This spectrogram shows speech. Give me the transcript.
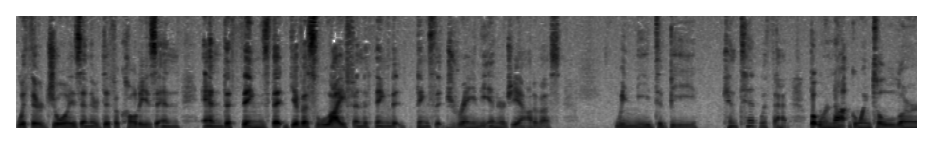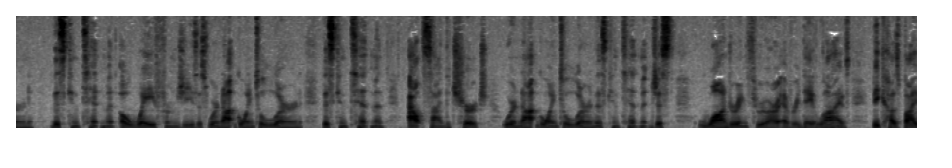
with their joys and their difficulties and and the things that give us life and the thing that things that drain the energy out of us we need to be content with that but we're not going to learn this contentment away from Jesus we're not going to learn this contentment outside the church we're not going to learn this contentment just wandering through our everyday lives. Because by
